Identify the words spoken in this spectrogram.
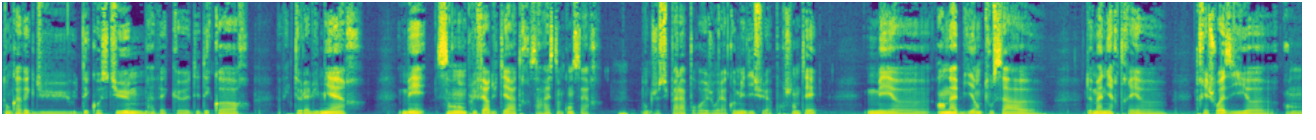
Donc avec du, des costumes, avec des décors, avec de la lumière, mais sans non plus faire du théâtre. Ça reste un concert. Mmh. Donc je suis pas là pour jouer la comédie, je suis là pour chanter, mais en habillant tout ça de manière très euh, très choisie euh, en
